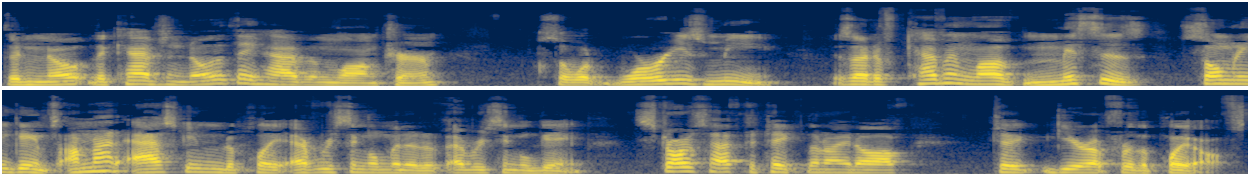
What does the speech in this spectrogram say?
The no, the Cavs know that they have him long term. So what worries me is that if Kevin Love misses so many games, I'm not asking him to play every single minute of every single game. Stars have to take the night off to gear up for the playoffs.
